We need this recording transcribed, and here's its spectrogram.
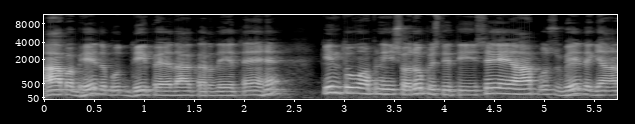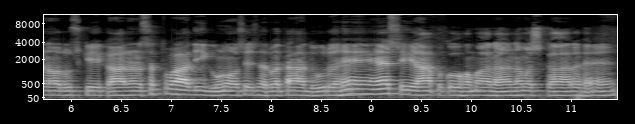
आप भेद बुद्धि पैदा कर देते हैं। किंतु अपनी स्वरूप स्थिति से आप उस वेद ज्ञान और उसके कारण सत्वादि गुणों से सर्वथा दूर हैं, ऐसे आपको हमारा नमस्कार है।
